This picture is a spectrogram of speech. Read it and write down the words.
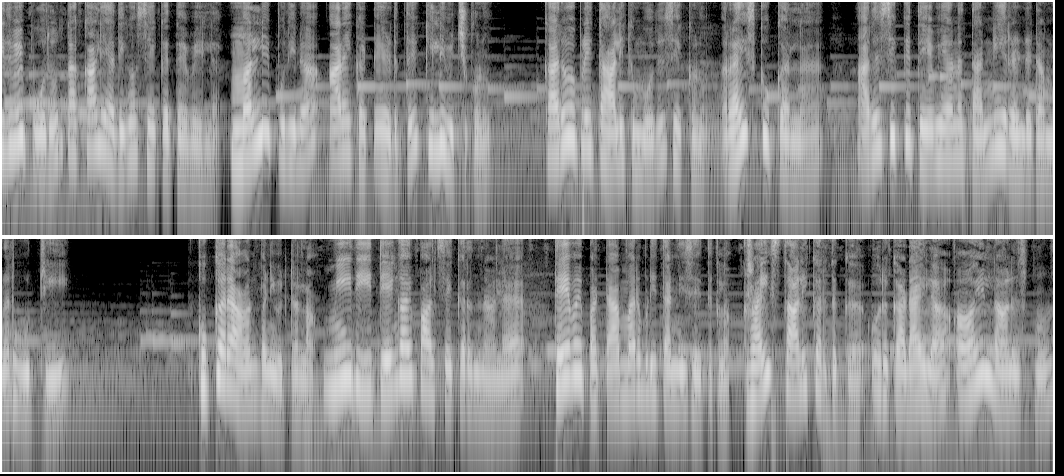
இதுவே போதும். தக்காளி அதிகம் சேர்க்க தேவையில்லை. மல்லி புதினா அரை கட்டு எடுத்து கிள்ளி வச்சுக்கணும். கருவேப்பிலை தாளிக்கும் போது சேர்க்கணும். ரைஸ் குக்கரில் அரிசிக்கு தேவையான தண்ணி ரெண்டு டம்ளர் ஊற்றி குக்கரை ஆன் பண்ணி விட்டுறலாம். மீதி தேங்காய் பால் சேர்க்கறதுனால தேவைப்பட்டால் மறுபடி தண்ணி சேர்த்துக்கலாம். ரைஸ் தாளிக்கிறதுக்கு ஒரு கடாயில் ஆயில் நாலு ஸ்பூன்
